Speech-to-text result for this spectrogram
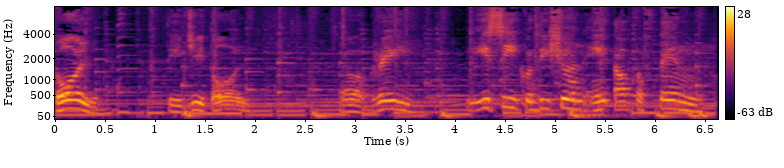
Tall. TG, tall. Oh, gray. Easy condition, 8 out of 10.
